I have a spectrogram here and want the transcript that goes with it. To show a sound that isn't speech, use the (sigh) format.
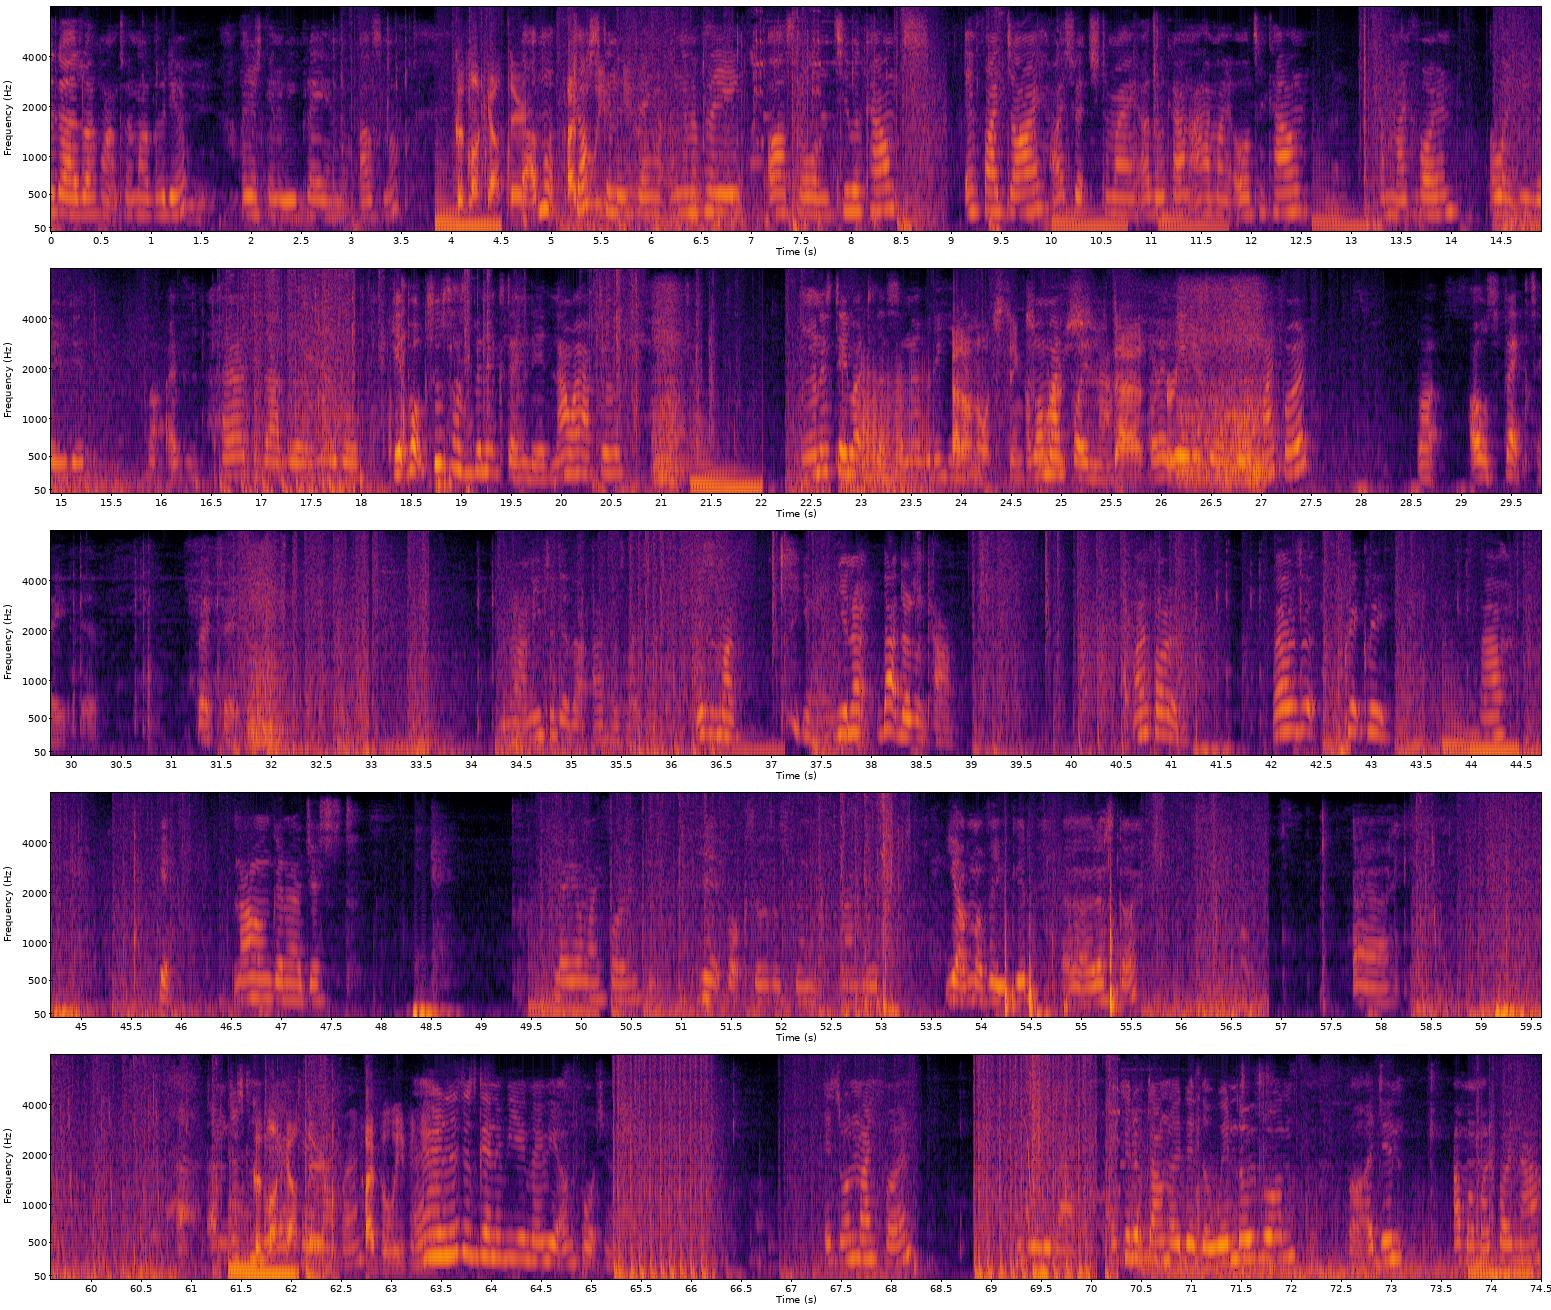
Hi guys, welcome back to another video. I'm just gonna be playing Arsenal. Good luck out there. But I'm not I just gonna be you. playing. I'm gonna play Arsenal on two accounts. If I die, I switch to my other account. I have my alt account on my phone. I won't be very good, but I've heard that the mobile hitboxes has been extended. Now I have to. I'm gonna stay like this, so nobody. I don't know what stinks I'm on my phone now. That I won't be able to record my phone, but I'll spectate it. Spectate. You know, I need to get that advertisement. This is my. You, you know, that doesn't count. My phone. Where is it? Quickly. Uh. Here. Now I'm gonna just play on my phone. Hit Hitboxes has been expanded. Yeah, I'm not very good. Uh, let's go. Uh, Good luck out there. I believe in you. And this is gonna be very unfortunate. It's on my phone. It's really bad. I could have downloaded the Windows one, but I didn't. I'm on my phone now.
